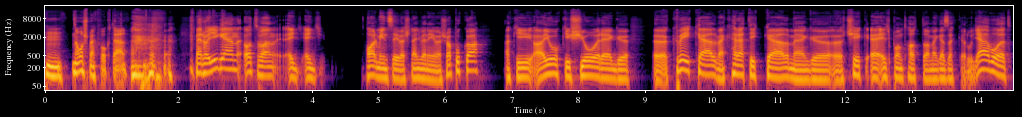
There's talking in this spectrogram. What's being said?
Hmm. Na most megfogtál. Mert hogy igen, ott van egy, egy 30 éves, 40 éves apuka, aki a jó kis, jó öreg quake meg heretikkel, meg Csék 1.6-tal, meg ezekkel úgy el volt,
